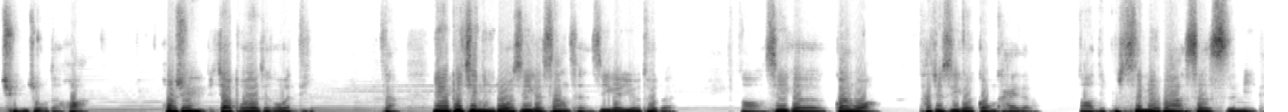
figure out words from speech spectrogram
群组的话，或许比较不会有这个问题。这样，因为毕竟你如果是一个商城，是一个 YouTube，哦，是一个官网，它就是一个公开的，哦，你不是没有办法设私密的，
